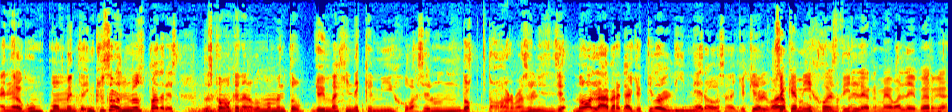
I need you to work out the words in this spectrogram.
en algún momento, incluso los mismos padres, no es como que en algún momento yo imagine que mi hijo va a ser un doctor, va a ser un licenciado, no, la verga, yo quiero el dinero, o sea, yo quiero el varo. sé que mi hijo es dealer, me vale verga.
